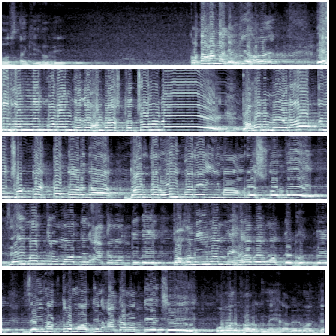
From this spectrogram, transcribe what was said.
অবস্থা কি হবে? কথা হন না কেন, কি হবে? এই জন্য কোরআন যখন রাষ্ট্র চলবে, তখন মেয়েরাব থেকে ছোট্ট একটা দরজা, দরজার ওই পারে ইমাম রেস করবে। যেই মাত্র মসজিদ আকামত দিবে, তখন ইমাম মেহরাবের মধ্যে ঢুকবে। যেই মাত্র মসজিদ আকামত দিয়েছে ওমর ফারুক মেহরাবের মধ্যে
